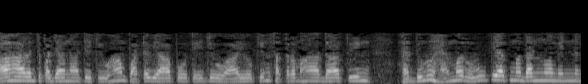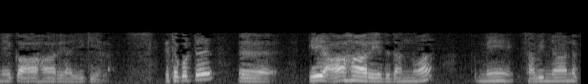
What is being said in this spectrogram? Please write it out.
ආහාරංච පජානාති කිව්වහම පඨවි ආපෝ තේජෝ වායෝ කියන සතර මහා ධාතුයින් හැදුණු හැම රූපයක්ම දන්නවා මෙන්න මේක ආහාරයයි කියලා. එතකොට ඒ ආහාරයේද දන්නවා මේ සවිඥානික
